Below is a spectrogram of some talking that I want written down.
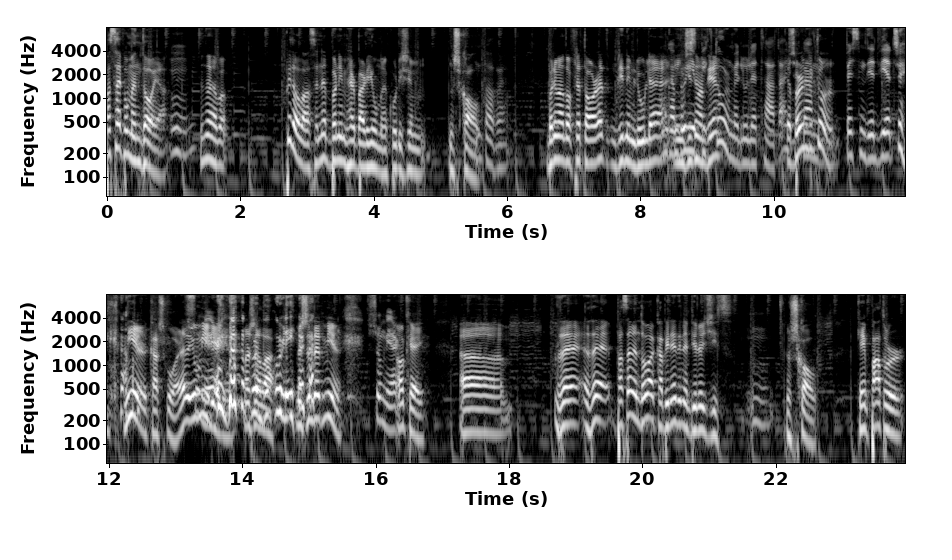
pastaj po mendoja mm. Mendoja, po, prit ore, se ne bënim herbariume kur ishim në shkollë Po, po Bënim ato fletoret, mblidhnim lule, i kam bërë një pikturë me lule të thata, që kam piktur. 15 vjeç e kam. Mirë ka shkuar, edhe ju mirë jeni. Mashallah. Me shëndet mirë. Shumë mirë. Okej. Okay. Ëm uh, dhe dhe pastaj mendova kabinetin e biologjisë. Mm. Në shkollë. Kemi patur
